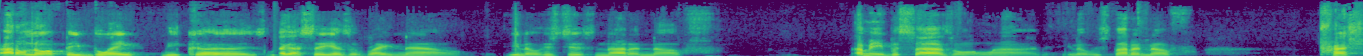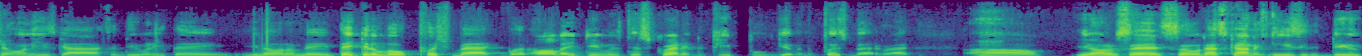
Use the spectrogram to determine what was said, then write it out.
I don't know if they blink because, like I say, as of right now, you know, it's just not enough. I mean, besides online, you know, it's not enough pressure on these guys to do anything. You know what I mean? They get a little pushback, but all they do is discredit the people giving the pushback, right? Mhm. Um, you know what I'm saying? So that's kind of easy to do.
